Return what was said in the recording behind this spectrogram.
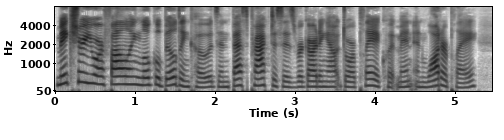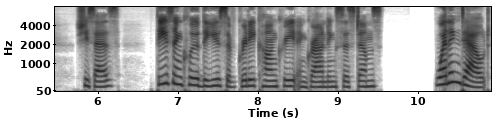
make sure you are following local building codes and best practices regarding outdoor play equipment and water play, she says. These include the use of gritty concrete and grounding systems. When in doubt,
